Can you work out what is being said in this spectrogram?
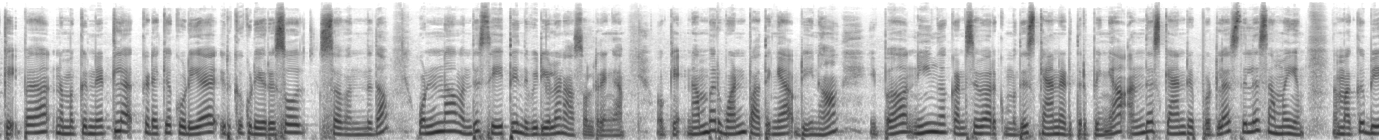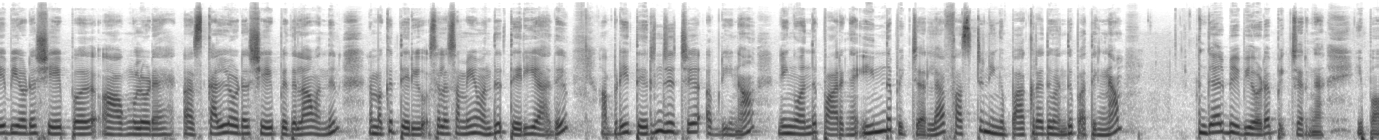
ஓகே. இப்போ நமக்கு நெட்டில் கிடைக்கக்கூடிய இருக்கக்கூடிய ரிசோர்ஸை வந்து தான் ஒன்றா வந்து சேர்த்து இந்த வீடியோவில் நான் சொல்கிறேங்க ஓகே. நம்பர் ஒன் பார்த்தீங்க அப்படின்னா இப்போ நீங்கள் கன்சீவாக இருக்கும்போது ஸ்கேன் எடுத்திருப்பீங்க. அந்த ஸ்கேன் ரிப்போர்ட்டில் சில சமயம் நமக்கு பேபியோட ஷேப்பு அவங்களோட ஸ்கல்லோட ஷேப் இதெல்லாம் வந்து நமக்கு தெரியும். சில சமயம் வந்து தெரியாது. அப்படி தெரிஞ்சிச்சு அப்படின்னா நீங்கள் வந்து பாருங்கள் இந்த பிக்சரில் ஃபஸ்ட்டு நீங்கள் பார்க்குறது வந்து பார்த்திங்கன்னா கேர்ள் பேபியோட பிக்சருங்க இப்போ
